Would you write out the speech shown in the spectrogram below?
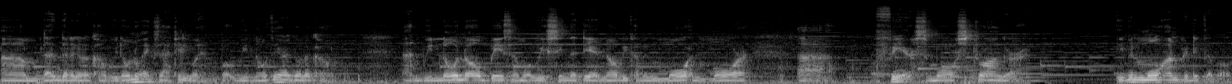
um, that, that, are going to come. We don't know exactly when, but we know they are going to come. And we know now, based on what we're seeing, that they are now becoming more and more uh, fierce, more stronger, even more unpredictable.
